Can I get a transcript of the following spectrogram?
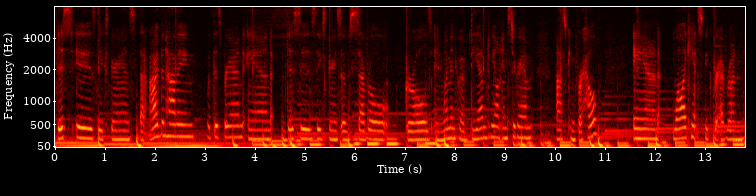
this is the experience that I've been having with this brand, and this is the experience of several girls and women who have DM'd me on Instagram asking for help. And while I can't speak for everyone,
